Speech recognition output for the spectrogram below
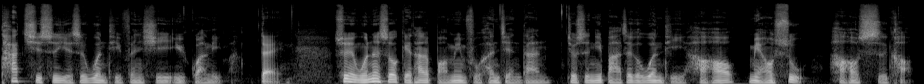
它其实也是问题分析与管理嘛。对，所以我那时候给他的保命符很简单，就是你把这个问题好好描述，好好思考。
